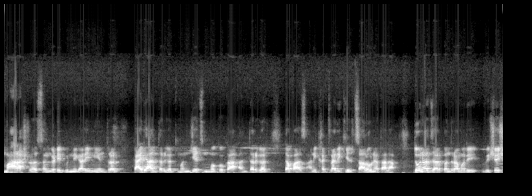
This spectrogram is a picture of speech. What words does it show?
महाराष्ट्र संघटित गुन्हेगारी नियंत्रण कायद्याअंतर्गत म्हणजेच मकोका अंतर्गत तपास आणि खटला देखील चालवण्यात आला. दोन हजार पंधरामध्ये विशेष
